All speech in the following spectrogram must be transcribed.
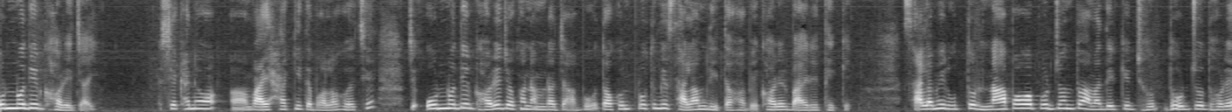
অন্যদের ঘরে যাই সেখানেও বাই হাকিতে বলা হয়েছে যে অন্যদের ঘরে যখন আমরা যাব তখন প্রথমে সালাম দিতে হবে ঘরের বাইরে থেকে। সালামের উত্তর না পাওয়া পর্যন্ত আমাদেরকে ধৈর্য ধরে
